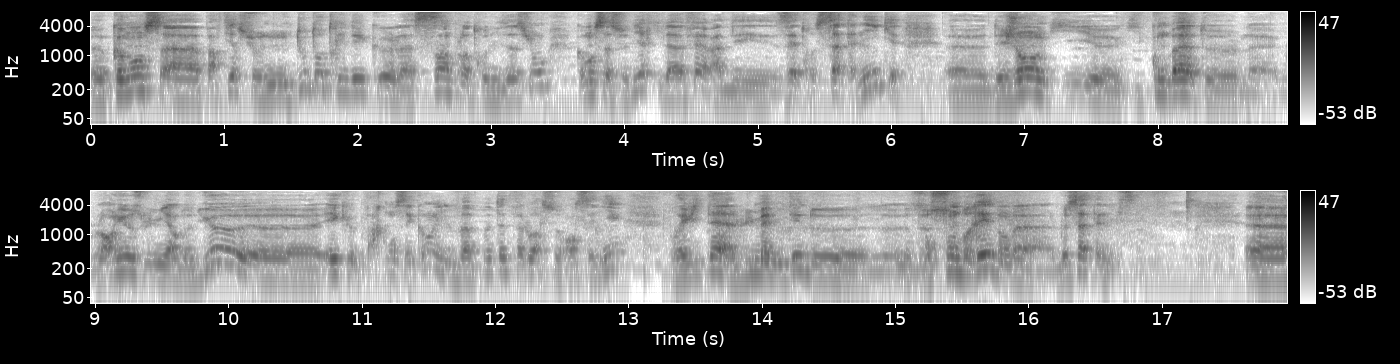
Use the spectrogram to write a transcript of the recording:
euh, commence à partir sur une toute autre idée que la simple intronisation, commence à se dire qu'il a affaire à des êtres sataniques, euh, des gens qui, euh, qui combattent la glorieuse lumière de Dieu euh, et que par conséquent il va peut-être falloir se renseigner pour éviter à l'humanité de, de- de sombrer dans la- le satanisme. Euh,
